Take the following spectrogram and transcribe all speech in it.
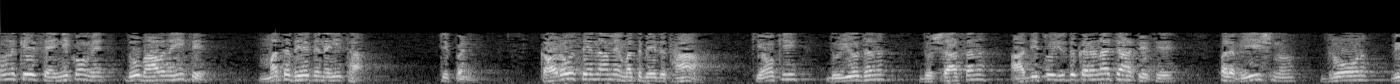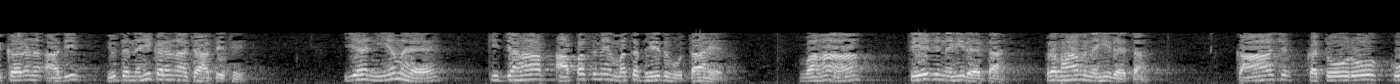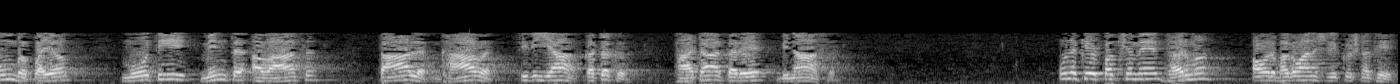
उनके सैनिकों में दो भाव नहीं थे। मतभेद नहीं था। टिप्पणी कौरव सेना में मतभेद था, क्योंकि दुर्योधन, दुशासन आदि तो युद्ध करना चाहते थे, पर भीष्म, द्रोण, विकर्ण आदि युद्ध नहीं करना चाहते थे। यह नियम है कि जहाँ आपस में मतभेद होता है, वहाँ तेज नहीं रहता, प्रभाव नहीं रहता। कांच, कटोरो, कुंभ, पय मोती, मिंत आवास ताल, घाव, तिरिया, कटक फाटा करे, विनाश। उनके पक्ष में धर्म और भगवान श्री कृष्ण थे।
